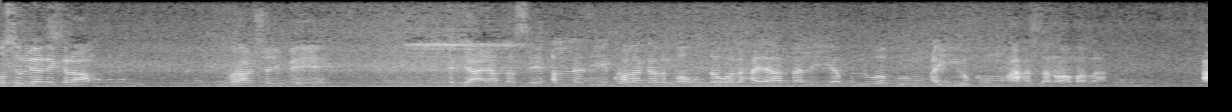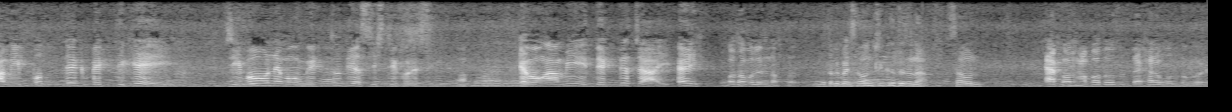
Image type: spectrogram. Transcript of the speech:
মুসল্লিয়ান গ্রাম কোরআন শরীফে একটি আয়াত আছে আল্লাজি খলাকাল মাউতা ওয়াল হায়াত লিয়াবলুয়াকুম আইয়ুকুম আহসানু আমালা। আমি প্রত্যেক ব্যক্তিকেই জীবন এবং মৃত্যু দিয়ে সৃষ্টি করেছি। এবং আমি দেখতে চাই এই কথা বলেন না আপনার। সাউন্ড ঠিক হতেছে না। সাউন্ড এখন আপাতত দেখানো বন্ধ করে।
